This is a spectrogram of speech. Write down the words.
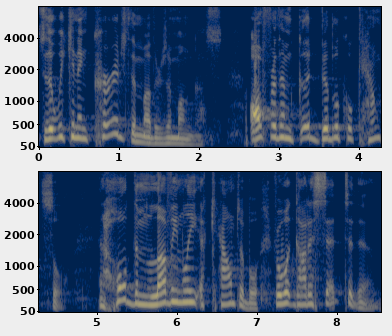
so that we can encourage the mothers among us, offer them good biblical counsel, and hold them lovingly accountable for what God has said to them.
